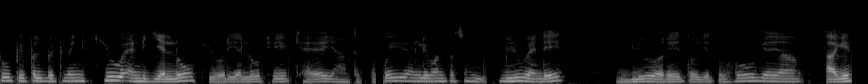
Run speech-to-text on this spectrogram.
two people between Q and yellow Q और येलो ठीक है यहाँ तक तो कोई only one person blue and A blue और ए तो ये तो हो गया आगे,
